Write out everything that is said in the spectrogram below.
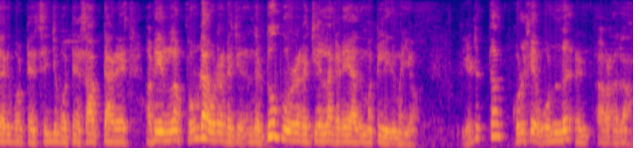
சரி போட்டேன் செஞ்சு போட்டேன் சாப்பிட்டாரு அப்படின்லாம் புருடா விடுற கட்சி இந்த டூப் விடுற கட்சியெல்லாம் கிடையாது மக்கள் நீதி மையம். எடுத்தால் கொள்கை ஒன்று ரெண்டு அவ்வளோதான்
